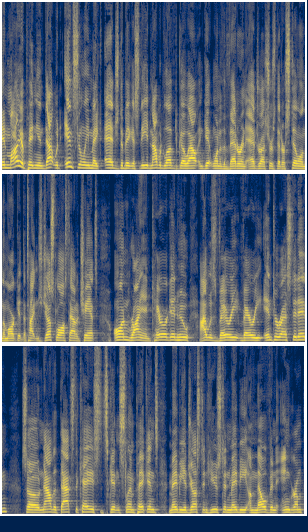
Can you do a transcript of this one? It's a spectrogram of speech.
In my opinion, that would instantly make edge the biggest need, and I would love to go out and get one of the veteran edge rushers that are still on the market. The Titans just lost out a chance on Ryan Kerrigan, who I was very, very interested in. So now that that's the case, it's getting slim pickings. Maybe a Justin Houston, maybe a Melvin Ingram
